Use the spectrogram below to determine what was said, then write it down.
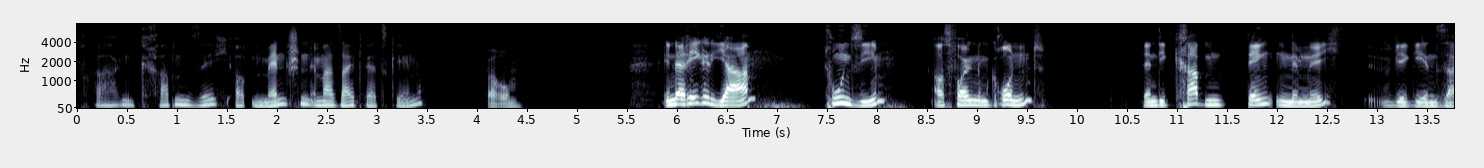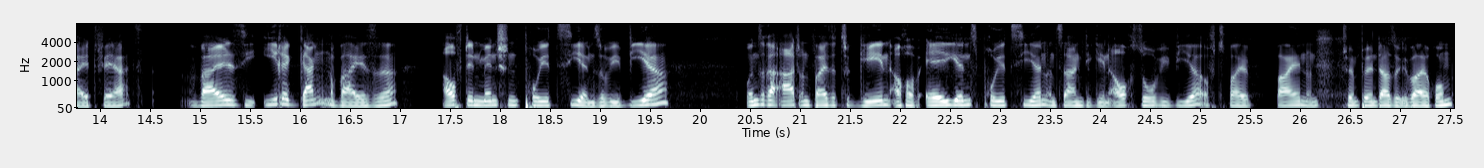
Fragen Krabben sich, ob Menschen immer seitwärts gehen? Warum? In der Regel ja, tun sie, aus folgendem Grund. Denn die Krabben denken nämlich, wir gehen seitwärts, weil sie ihre Gangweise auf den Menschen projizieren, so wie wir unsere Art und Weise zu gehen auch auf Aliens projizieren und sagen, die gehen auch so wie wir auf zwei Beinen und tümpeln da so überall rum.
